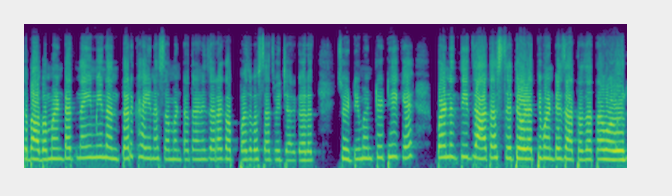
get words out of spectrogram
तर बाबा म्हणतात नाही मी नंतर खाईन असं म्हणतात आणि जरा गप्पच बसतात विचार करत. स्वीटी म्हणते ठीक आहे. पण ती जात असते तेवढ्यात ती म्हणते जाता जाता वळून.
